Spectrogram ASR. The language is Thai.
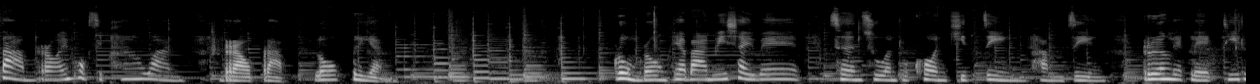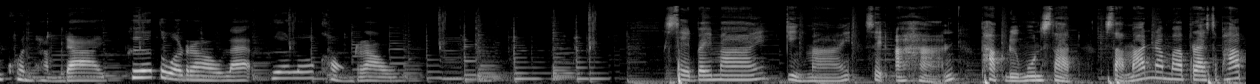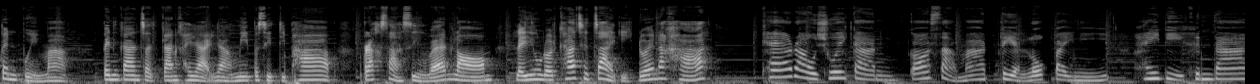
365 วัน เราปรับโลกเปลี่ยน กลุ่มโรงพยาบาลวิชัยเวชเชิญชวนทุกคนคิดจริงทำจริง เรื่องเล็กๆที่ทุกคนทำได้ เพื่อตัวเราและเพื่อโลกของเรา เศษใบไม้ กิ่งไม้ เศษอาหาร ผักหรือมูลสัตว์ สามารถนำมาแปลสภาพเป็นปุ๋ยหมัก เป็นการจัดการขยะอย่างมีประสิทธิภาพ รักษาสิ่งแวดล้อม และยังลดค่าใช้จ่ายอีกด้วยนะคะ แค่เราช่วยกันก็สามารถเปลี่ยนโลกใบนี้ให้ดีขึ้นได้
